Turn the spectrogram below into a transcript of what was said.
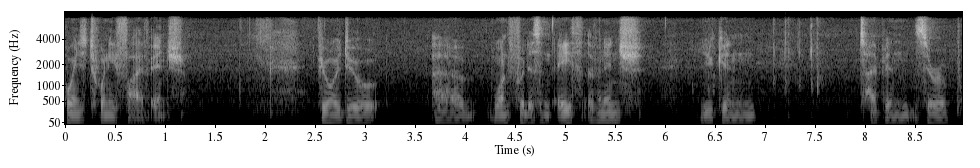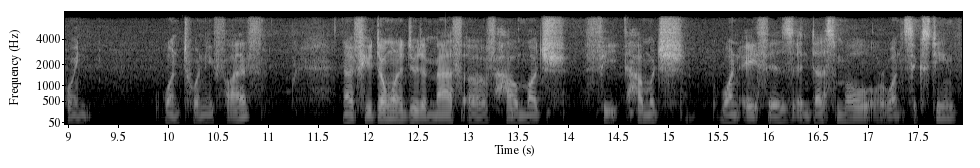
0.25 inch. If you want to do uh, one foot is an eighth of an inch, you can type in 0.125. Now, if you don't want to do the math of how much feet, how much one eighth is in decimal or one sixteenth,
